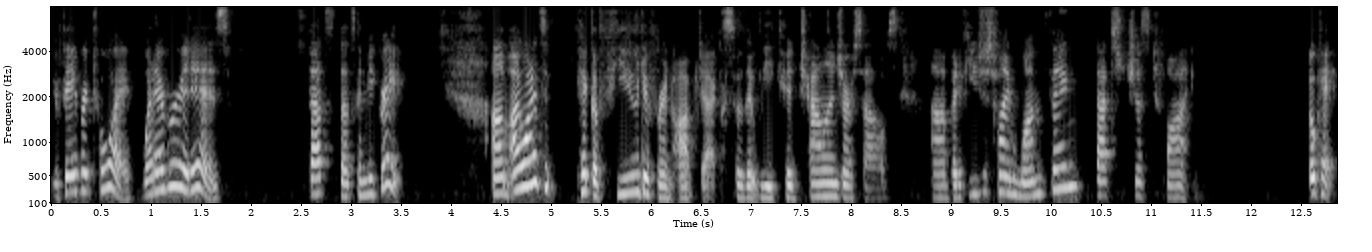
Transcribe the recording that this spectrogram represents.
your favorite toy, whatever it is, that's that's going to be great. Um, I wanted to pick a few different objects so that we could challenge ourselves. Uh, but if you just find one thing, that's just fine. Okay,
